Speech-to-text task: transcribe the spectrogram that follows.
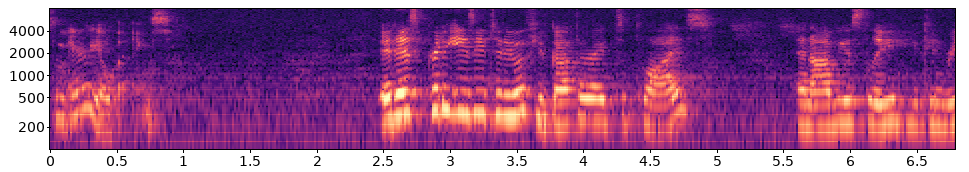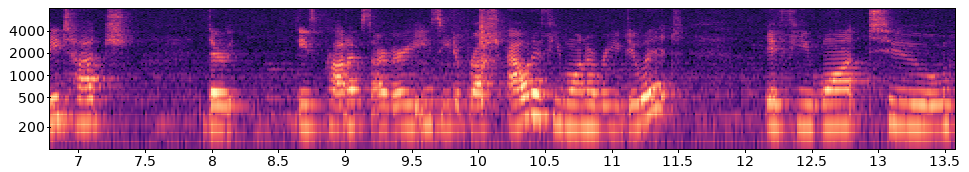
some Ariel bangs. It is pretty easy to do if you've got the right supplies. And obviously you can retouch. They're, these products are very easy to brush out if you want to redo it. If you want to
